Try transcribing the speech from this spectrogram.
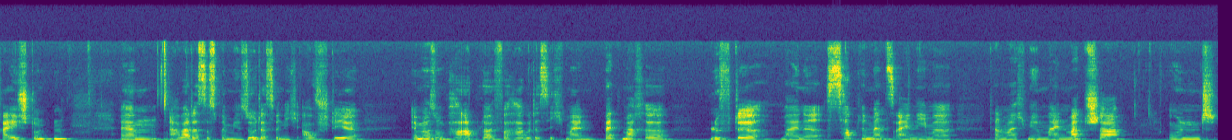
drei Stunden. Ähm, aber das ist bei mir so, dass wenn ich aufstehe, immer so ein paar Abläufe habe, dass ich mein Bett mache, lüfte, meine Supplements einnehme, dann mache ich mir meinen Matcha und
